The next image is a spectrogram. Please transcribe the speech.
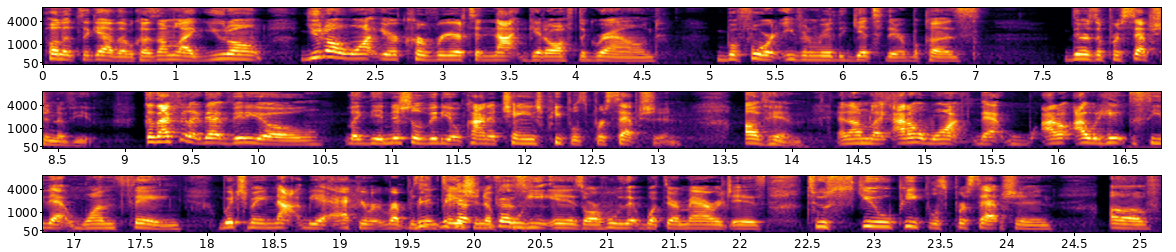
pull it together because I'm like you don't you don't want your career to not get off the ground before it even really gets there because there's a perception of you. Cuz I feel like that video, like the initial video kind of changed people's perception of him. And I'm like I don't want that I don't I would hate to see that one thing which may not be an accurate representation of who he is or who that what their marriage is to skew people's perception of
